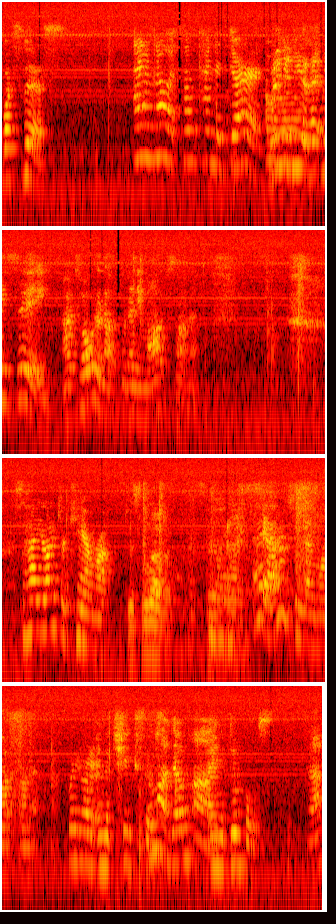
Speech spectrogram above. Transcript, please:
What's this? I don't know, it's some kind of dirt. Bring it here, let me see. I told her not to put any marks on it. So how you like your camera? Just love it. That's really nice. Hey, I don't see no marks on it. Right on in the cheeks, there's, Come on, don't in hide. the dimples. Huh?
